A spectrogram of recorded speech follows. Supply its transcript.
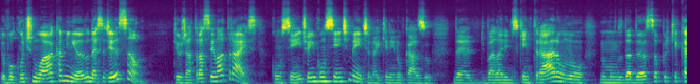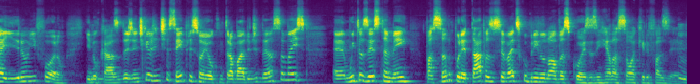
eu vou continuar caminhando nessa direção que eu já tracei lá atrás, consciente ou inconscientemente, né? Que nem no caso de, de bailarinos que entraram no, no mundo da dança porque caíram e foram. E no caso da gente que a gente sempre sonhou com trabalho de dança, mas é, muitas vezes também, passando por etapas, você vai descobrindo novas coisas em relação àquele fazer. Hum.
